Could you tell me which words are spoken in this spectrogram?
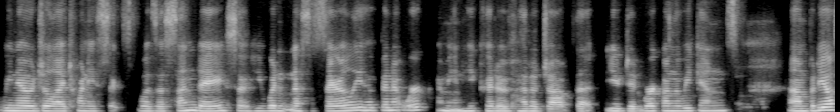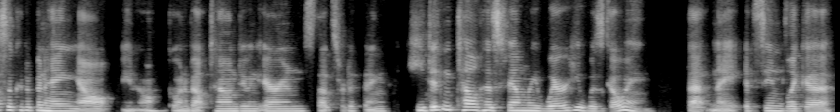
We know July 26th was a Sunday, so he wouldn't necessarily have been at work. I mean, he could have had a job that you did work on the weekends. Um, but he also could have been hanging out, you know, going about town, doing errands, that sort of thing. He didn't tell his family where he was going that night. It seemed like a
